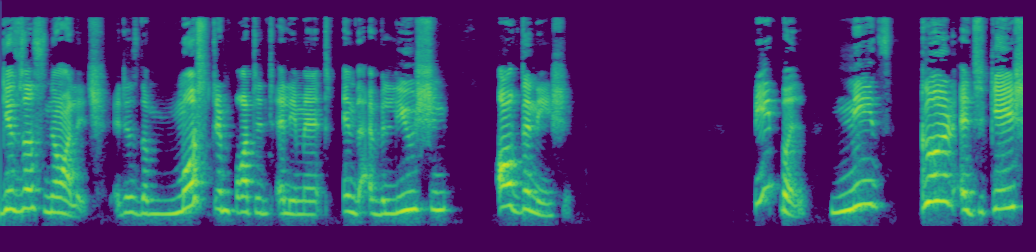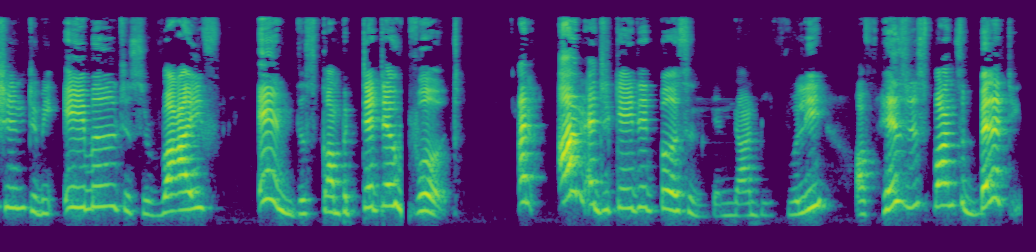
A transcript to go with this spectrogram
gives us knowledge. It is the most important element in the evolution of the nation. People needs good education to be able to survive in this competitive world. An uneducated person cannot be fully of his responsibility.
